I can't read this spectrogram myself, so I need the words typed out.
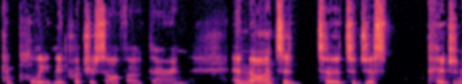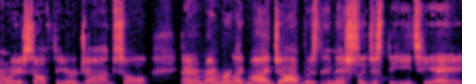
completely put yourself out there and and not to to to just pigeonhole yourself to your job. So I remember like my job was initially just the ETA,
